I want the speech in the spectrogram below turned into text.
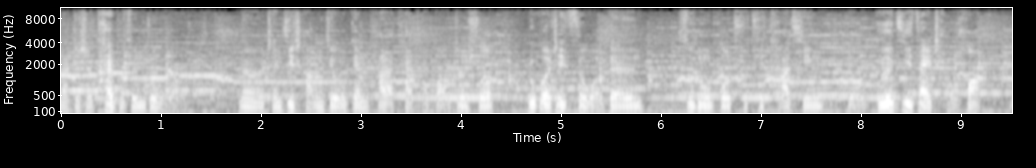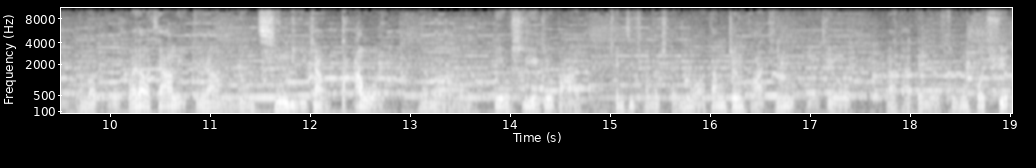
那真是太不尊重我了。那陈继常就跟他的太太保证说，如果这次我跟苏东坡出去踏青有歌妓在场的话，那么我回到家里就让你用青篱杖打我。那么柳氏也就把陈继常的承诺当真话听了，也就让他跟着苏东坡去了。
